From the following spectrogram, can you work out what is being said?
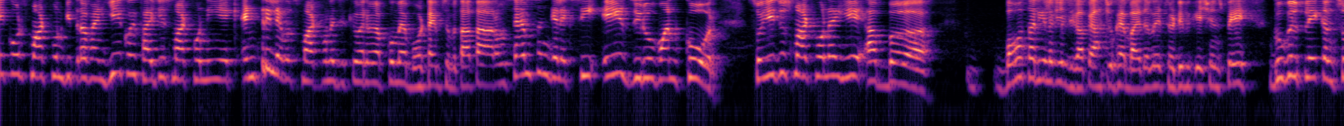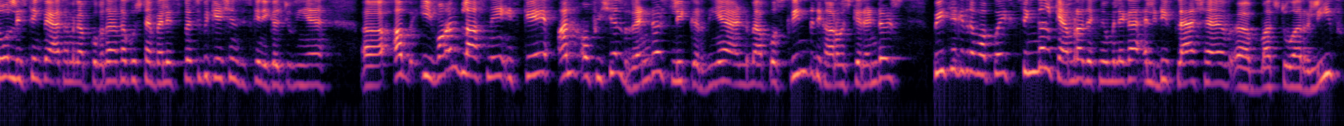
एक और स्मार्टफ़ोन की तरफ़ एंड ये कोई 5G स्मार्टफ़ोन नहीं है, एक एंट्री लेवल स्मार्टफ़ोन है, जिसके बारे में आपको मैं बहुत टाइम से बताता आ रहा हूँ। Samsung Galaxy A zero one core so ये जो स्मार्टफ़ोन है, ये अब बहुत सारी अलग अलग जगह पे आ चुका है बाय द वे सर्टिफिकेशंस पे। गूगल प्ले कंसोल लिस्टिंग पे आया था, मैंने आपको बताया था कुछ टाइम पहले। स्पेसिफिकेशंस इसकी निकल चुकी हैं। अब इवान ब्लास ने इसके अनऑफिशियल रेंडर्स लीक कर दिए हैं एंड मैं आपको स्क्रीन पे दिखा रहा हूँ इसके रेंडर्स पीछे की तरफ़ आपको एक सिंगल कैमरा देखने को मिलेगा। एलईडी फ्लैश है much to our relief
